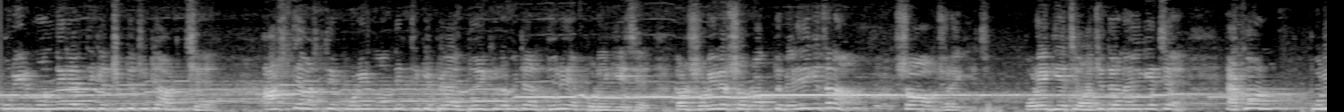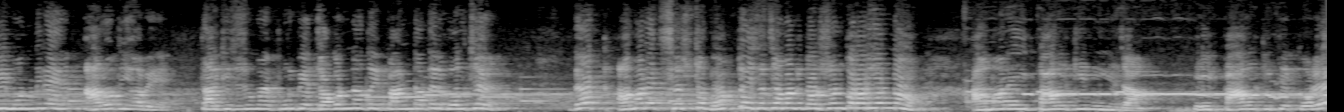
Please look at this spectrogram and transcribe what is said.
পুরীর মন্দিরের দিকে ছুটে ছুটে আসছে। আসতে আসতে পুরীর মন্দির থেকে প্রায় দুই কিলোমিটার দূরে পড়ে গিয়েছে। কারণ শরীরের সব রক্ত বেরিয়ে গেছে না? সব ঝরে গিয়েছে। পড়ে গিয়েছে, অচেতন হয়ে গিয়েছে। এখন পুরী মন্দিরে আরতি হবে। তার কিছু সময় পূর্বে জগন্নাথ ওই পাণ্ডাদের বলছে দেখ, আমার এক শ্রেষ্ঠ ভক্ত এসেছে আমাকে দর্শন করার জন্য। আমার এই পালকি নিয়ে যা। এই পালকিতে করে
